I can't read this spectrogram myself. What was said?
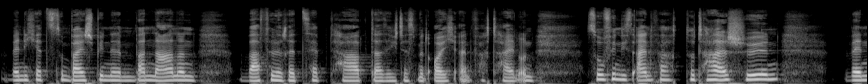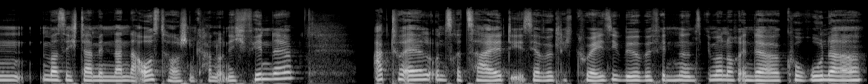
Wenn ich jetzt zum Beispiel ein Bananenwaffelrezept habe, dass ich das mit euch einfach teile. Und so finde ich es einfach total schön, wenn man sich da miteinander austauschen kann. Und ich finde, aktuell unsere Zeit, die ist ja wirklich crazy. Wir befinden uns immer noch in der Corona-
